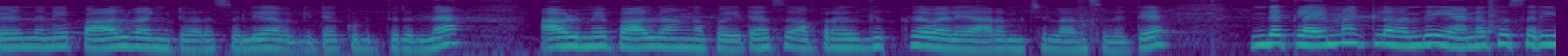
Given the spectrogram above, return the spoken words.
எழுந்தனே பால் வாங்கிட்டு வர சொல்லி அவகிட்ட கொடுத்துருந்தேன். அவளுமே பால் வாங்க போயிட்டா. ஸோ அப்புறம் இருக்கிற வேலையை ஆரம்பிச்சிடலான்னு சொல்லிட்டு. இந்த கிளைமேட்டில் வந்து எனக்கும் சரி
